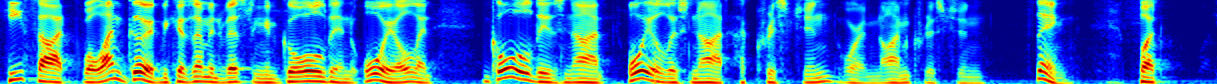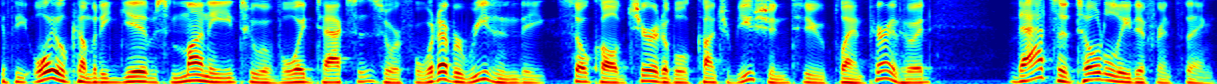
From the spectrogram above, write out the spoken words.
he thought, well, I'm good because I'm investing in gold and oil. And gold is not, oil is not a Christian or a non Christian thing. But if the oil company gives money to avoid taxes or for whatever reason, the so called charitable contribution to Planned Parenthood, that's a totally different thing.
